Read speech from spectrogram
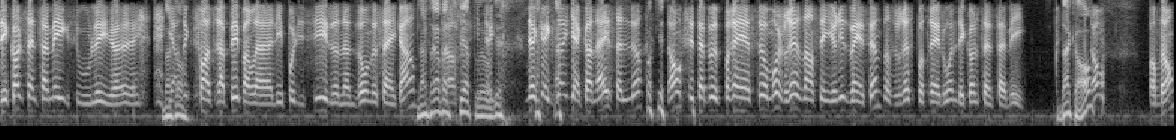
L'école Sainte-Famille, si vous voulez. Euh, il y en a qui sont attrapés par les policiers dans une zone de 50. La trappe à là. Il y a quelques-uns qui la connaissent, celle-là. Donc, c'est à peu près ça. Moi, je reste dans la Seigneurie de Vincennes parce que je reste pas très loin de l'école Sainte-Famille. D'accord. Pardon?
